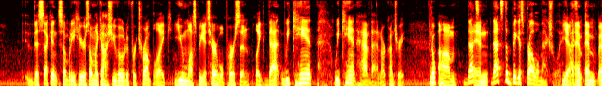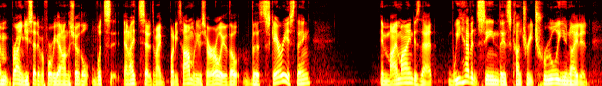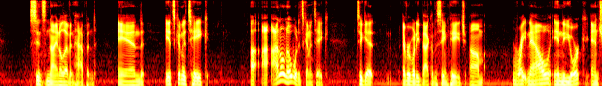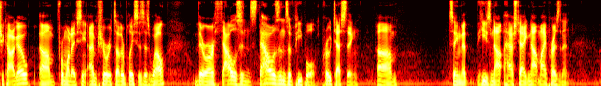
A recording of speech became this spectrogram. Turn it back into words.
the second somebody hears, oh my gosh, you voted for Trump, like you must be a terrible person. Like that, we can't, we can't have that in our country. Nope. Um, That's and that's the biggest problem, actually. yeah, and, and and Brian, you said it before we got on the show. The what's and I said it to my buddy Tom when he was here earlier. Though the scariest thing in my mind is that we haven't seen this country truly united since 9-11 happened, and it's going to take. I I don't know what it's going to take to get everybody back on the same page. Um, right now in New York and Chicago, um, from what I've seen, I'm sure it's other places as well. There are thousands, thousands of people protesting, um, saying that he's not hashtag not my president.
